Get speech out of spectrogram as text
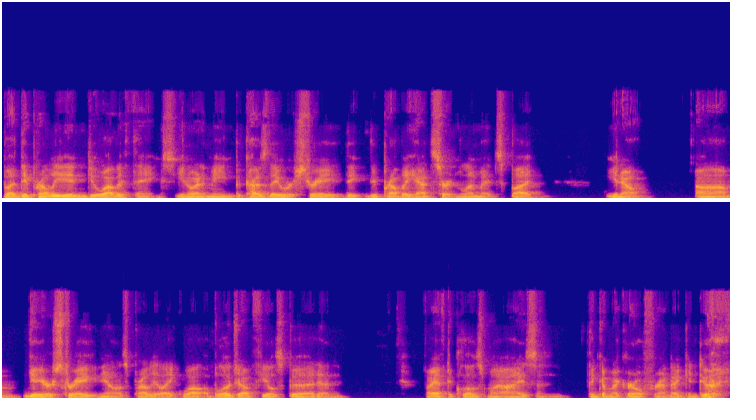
But they probably didn't do other things, you know what I mean? Because they were straight, they they probably had certain limits. But you know, um, gay or straight, you know, it's probably like, well, a blowjob feels good, and if I have to close my eyes and think of my girlfriend, I can do it.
